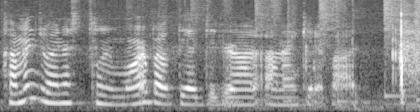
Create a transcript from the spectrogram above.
Come and join us to learn more about the Iditarod on iKiditPod.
